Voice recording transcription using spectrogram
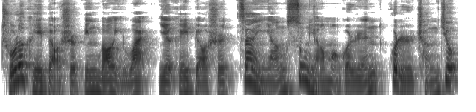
除了可以表示冰雹以外，也可以表示赞扬、颂扬某个人或者是成就。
